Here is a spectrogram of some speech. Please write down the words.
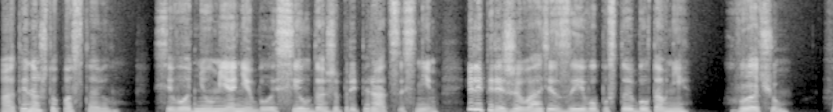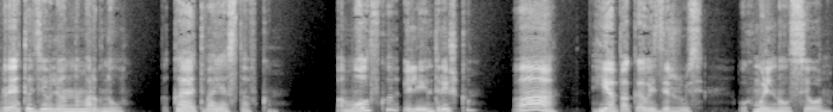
А ты на что поставил?» Сегодня у меня не было сил даже припираться с ним или переживать из-за его пустой болтовни. Вы о чем? Фред удивленно моргнул. «Какая твоя ставка? Помолвка или интрижка?» «А, я пока воздержусь», — ухмыльнулся он.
